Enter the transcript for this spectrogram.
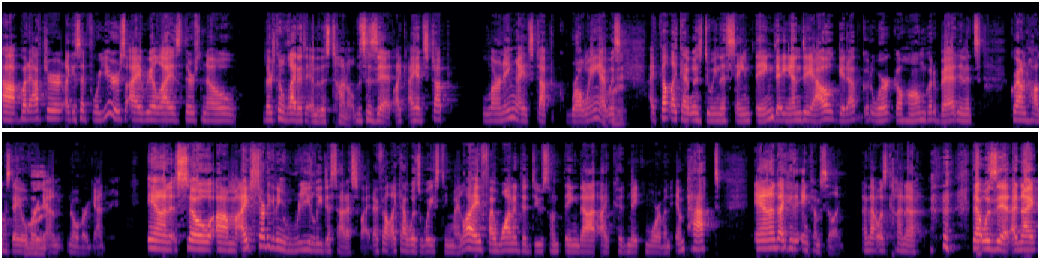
Uh, but after, like I said, four years, I realized there's no there's no light at the end of this tunnel. This is it. Like I had stopped learning, I had stopped growing. I was Right. I felt like I was doing the same thing day in day out. Get up, go to work, go home, go to bed, and it's Groundhog's Day over Right. again and over again. And so um, I started getting really dissatisfied. I felt like I was wasting my life. I wanted to do something that I could make more of an impact, and I hit an income ceiling, and that was kind of that was it. And I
